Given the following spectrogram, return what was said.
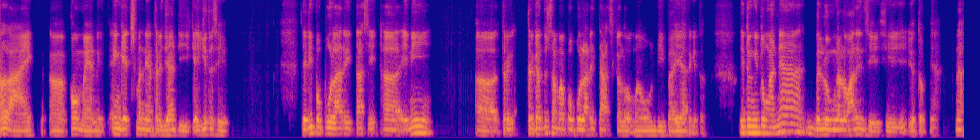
like eh, komen engagement yang terjadi kayak gitu sih. Jadi popularitas eh, ini eh, ter- tergantung sama popularitas kalau mau dibayar gitu. Hitung-hitungannya belum ngeluarin sih si YouTube-nya. Nah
